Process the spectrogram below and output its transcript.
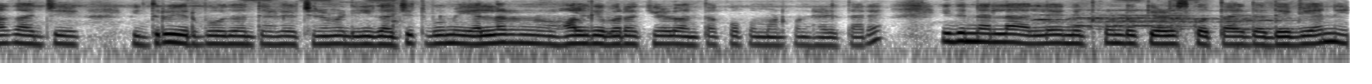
ಆಗ ಅಜ್ಜಿ ಇದ್ದರೂ ಇರ್ಬೋದು ಅಂತ ಹೇಳಿ ಯೋಚನೆ ಮಾಡಿ, ಈಗ ಅಜಿತ್ ಭೂಮಿ ಎಲ್ಲರನ್ನು ಹಾಲ್ಗೆ ಬರೋಕ್ಕೆ ಹೇಳು ಅಂತ ಕೋಪ ಮಾಡ್ಕೊಂಡು ಹೇಳ್ತಾರೆ. ಇದನ್ನೆಲ್ಲ ಅಲ್ಲೇ ನಿಂತ್ಕೊಂಡು ಕೇಳಿಸ್ಕೊತಾ ಇದ್ದ ದೇವ್ಯಾನಿ,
